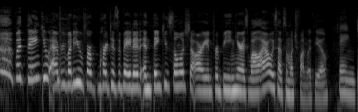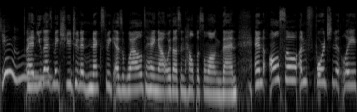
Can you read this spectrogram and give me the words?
But thank you everybody who for participated and thank you so much to Arian for being here as well. I always have so much fun with you. Thank you. And you guys make sure you tune in next week as well to hang out with us and help us along then. And also, unfortunately,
